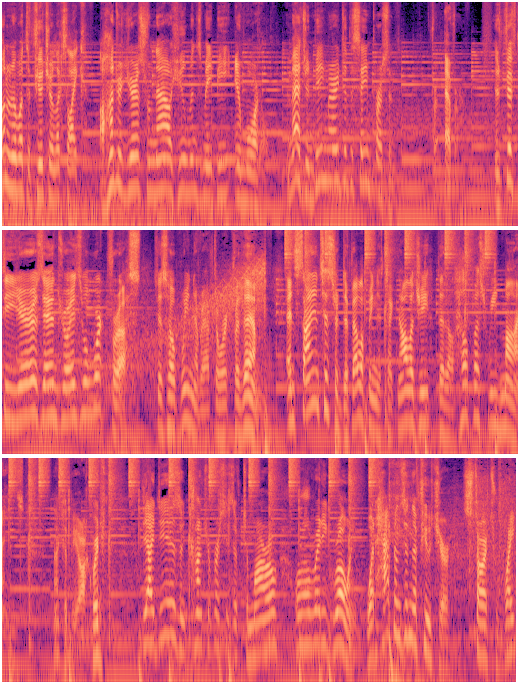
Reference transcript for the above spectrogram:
Want to know what the future looks like? A hundred years from now, humans may be immortal. Imagine being married to the same person forever. In 50 years, androids will work for us. Just hope we never have to work for them. And scientists are developing a technology that'll help us read minds. That could be awkward. The ideas and controversies of tomorrow are already growing. What happens in the future starts right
